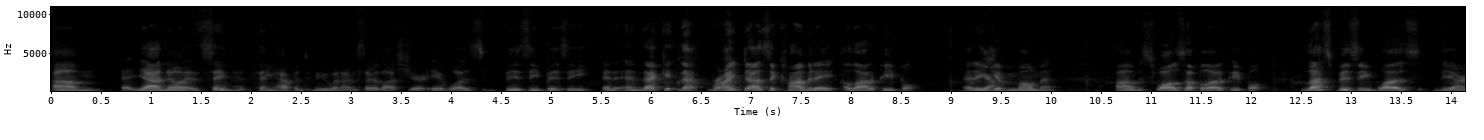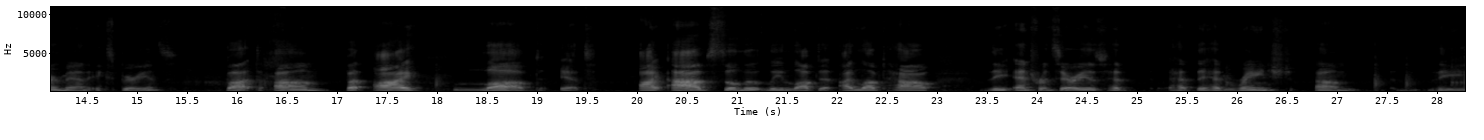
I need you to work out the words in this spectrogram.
Um, yeah, no, same thing happened to me when I was there last year. It was busy, busy, and and that that ride does accommodate a lot of people at any Yeah. given moment. Um, it swallows up a lot of people. Less busy was the Iron Man experience, but um, but I loved it. I absolutely loved it. I loved how the entrance areas had had they had arranged um, the.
